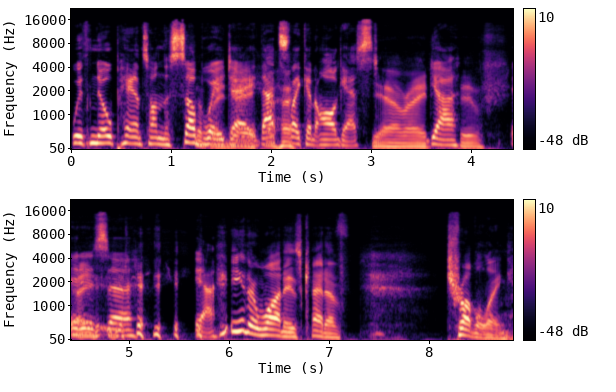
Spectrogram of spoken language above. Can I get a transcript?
with No Pants on the Subway, Subway Day. Day. That's like in August. Yeah, right. Yeah, If- it I- is. Uh, yeah, Either one is kind of troubling.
